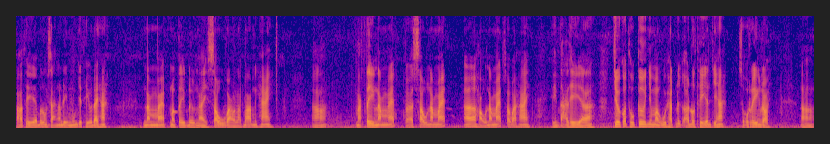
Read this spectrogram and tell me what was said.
Đó thì bất động sản em điền muốn giới thiệu đây ha. 5 mét mặt tiền đường này sâu vào là 32 đó mặt tiền 5 mét và sâu 5 mét à, hậu 5 mét sau 32 hiện tại thì à, chưa có thổ cư nhưng mà quy hoạch đất ở đô thị anh chị ha sổ riêng rồi đó.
